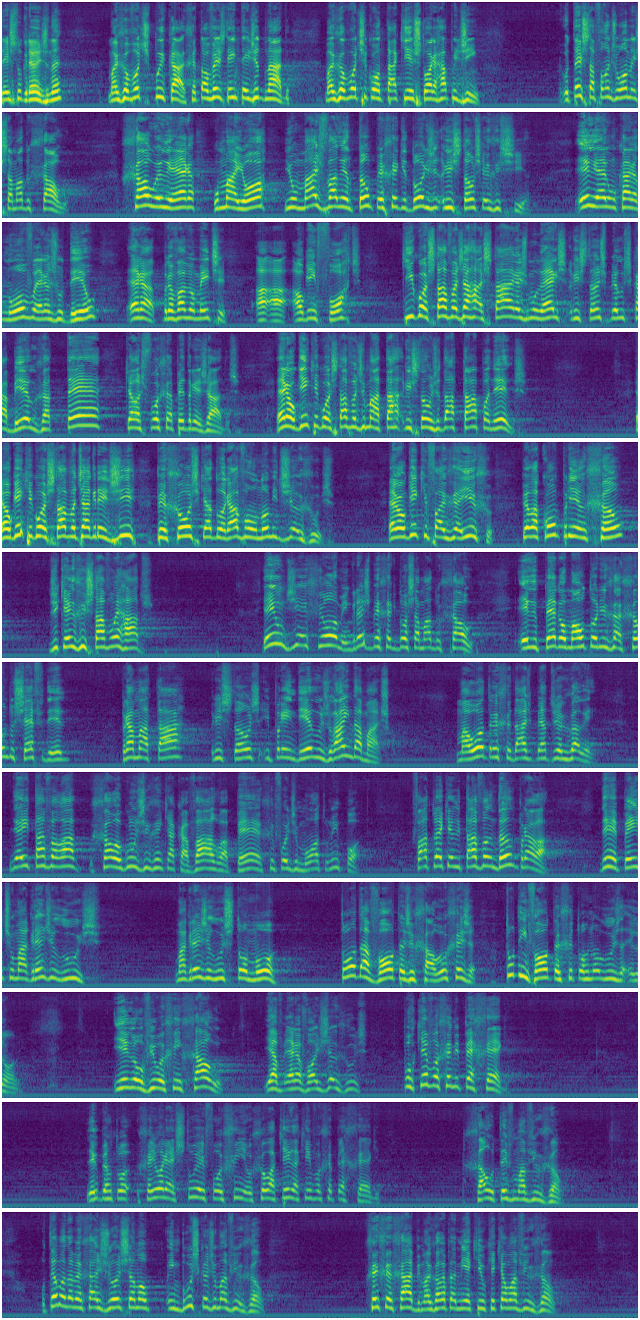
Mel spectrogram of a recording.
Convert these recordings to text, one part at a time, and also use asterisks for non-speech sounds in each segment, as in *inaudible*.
Texto grande, né? Mas eu vou te explicar. Você talvez tenha entendido nada. Mas eu vou te contar aqui a história rapidinho. O texto está falando de um homem chamado Saulo. Saulo ele era o maior e o mais valentão perseguidor de cristãos que existia. Ele era um cara novo, era judeu, era provavelmente a, a, alguém forte, que gostava de arrastar as mulheres cristãs pelos cabelos até que elas fossem apedrejadas. Era alguém que gostava de matar cristãos, de dar tapa neles. É alguém que gostava de agredir pessoas que adoravam o nome de Jesus. Era alguém que fazia isso pela compreensão de que eles estavam errados. E aí um dia esse homem, um grande perseguidor chamado Saulo, ele pega uma autorização do chefe dele para matar cristãos e prendê-los lá em Damasco, uma outra cidade perto de Jerusalém. E aí estava lá, alguns dizem que a cavalo, a pé, se foi de moto, não importa. Fato é que ele estava andando para lá. De repente, uma grande luz, uma grande luz tomou toda a volta de Saulo, ou seja, tudo em volta se tornou luz daquele homem. E ele ouviu assim, Saulo, e era a voz de Jesus: Por que você me persegue? E ele perguntou: Senhor, és tu? E ele falou: Sim, eu sou aquele a quem você persegue. Saulo teve uma visão. O tema da mensagem de hoje chama Em Busca de uma Visão. Sei se você sabe, mas olha para mim aqui o que é uma visão.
